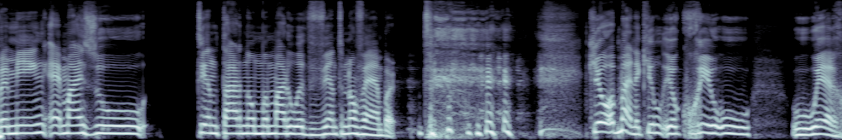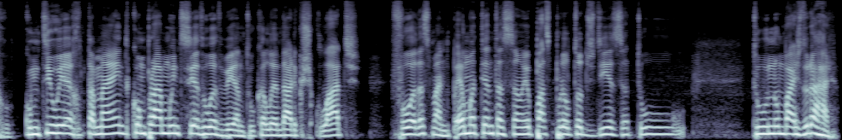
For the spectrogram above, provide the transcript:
Para mim é mais o tentar não mamar o advento November. que eu, mano, aquilo, eu corri o, o erro, cometi o erro também de comprar muito cedo o advento, o calendário com chocolates. Foda-se, mano, é uma tentação. Eu passo por ele todos os dias, tu, tu não vais durar.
